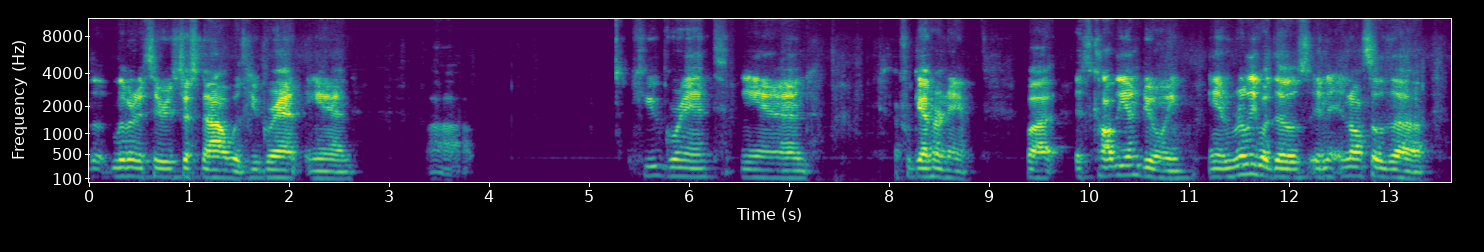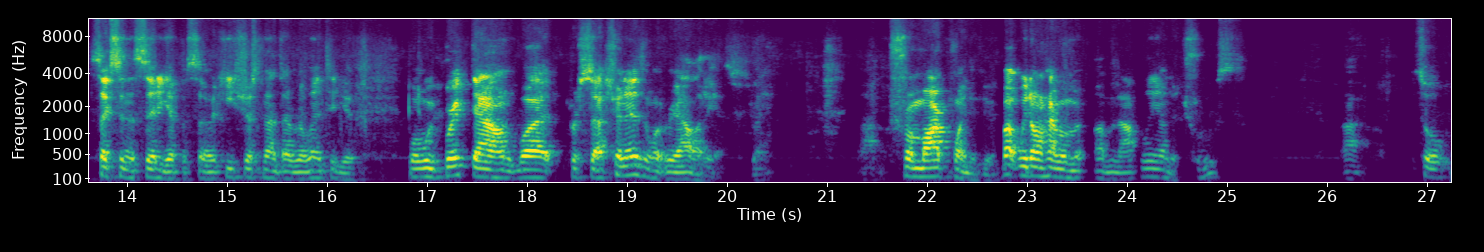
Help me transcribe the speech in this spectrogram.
the limited series just now with Hugh Grant and uh, Hugh Grant and I forget her name, but it's called The Undoing. And really, what those, and, and also the Sex in the City episode, he's just not that real into you. When we break down what perception is and what reality is, right? Uh, from our point of view, but we don't have a, a monopoly on the truth. Uh, so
